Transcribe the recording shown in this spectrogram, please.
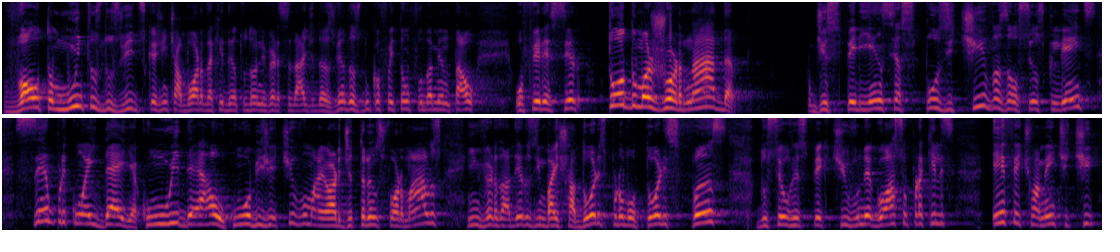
Volta muitos dos vídeos que a gente aborda aqui dentro da Universidade das Vendas, nunca foi tão fundamental oferecer toda uma jornada de experiências positivas aos seus clientes, sempre com a ideia, com o ideal, com o objetivo maior de transformá-los em verdadeiros embaixadores, promotores, fãs do seu respectivo negócio para que eles efetivamente te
